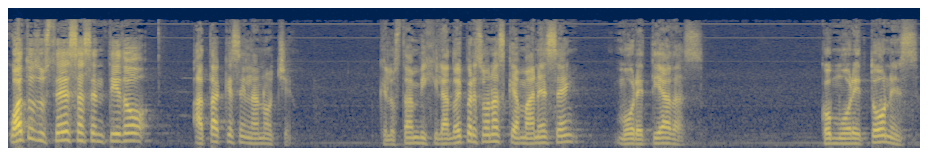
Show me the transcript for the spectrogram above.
¿Cuántos de ustedes han sentido ataques en la noche? Que lo están vigilando. Hay personas que amanecen moreteadas, con moretones,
